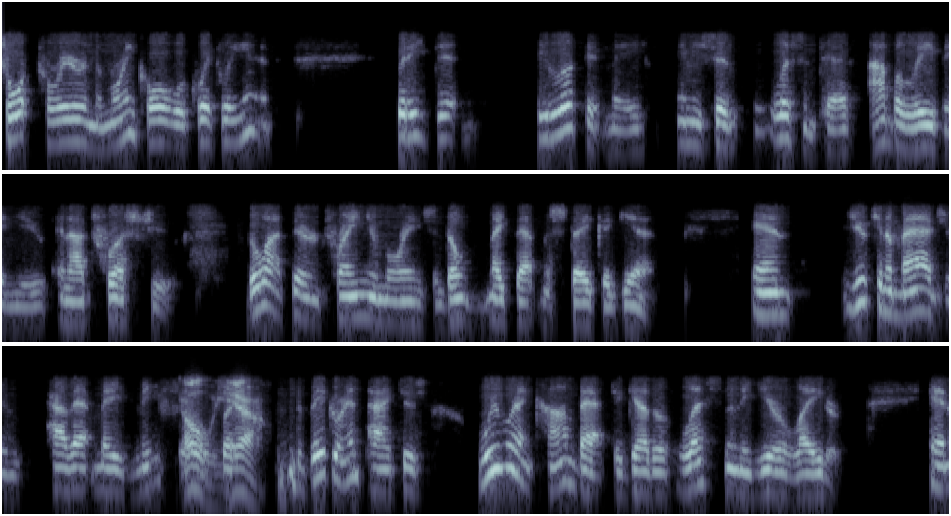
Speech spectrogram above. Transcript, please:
short career in the Marine Corps will quickly end. But he didn't. He looked at me and he said, Listen, Ted, I believe in you and I trust you. Go out there and train your Marines and don't make that mistake again. And you can imagine how that made me feel. Oh, But yeah. the bigger impact is we were in combat together less than a year later. And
